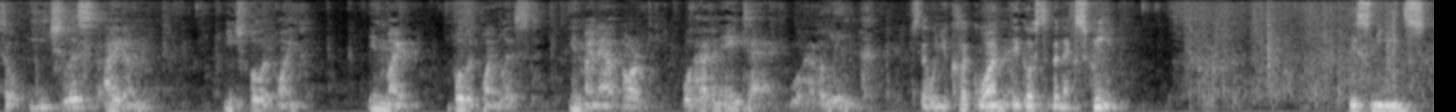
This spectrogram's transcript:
So each list item, each bullet point, in my bullet point list, in my navbar, will have an A tag, will have a link. So that when you click one, it goes to the next screen. This needs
